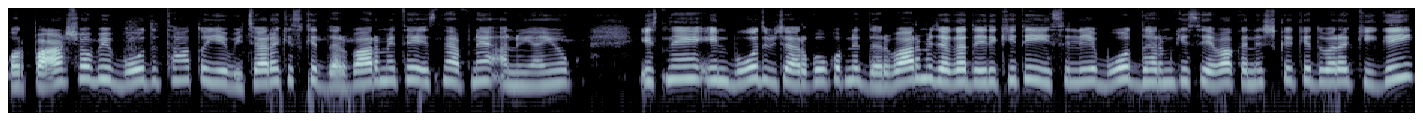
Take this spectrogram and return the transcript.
और पार्श्व भी बोध था। तो ये विचारक इसके दरबार में थे। इसने अपने अनुयायियों इसने इन बौद्ध विचारकों को अपने दरबार में जगह दे रखी थी। इसलिए बौद्ध धर्म की सेवा कनिष्क के द्वारा की गई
